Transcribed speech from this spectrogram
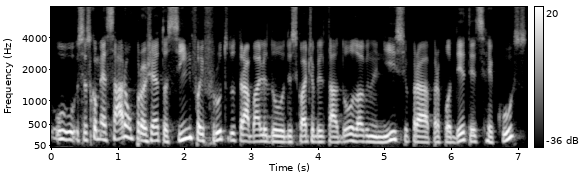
o, vocês começaram o projeto assim? Foi fruto do trabalho do, do Scott habilitador logo no início para poder ter esses recursos?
